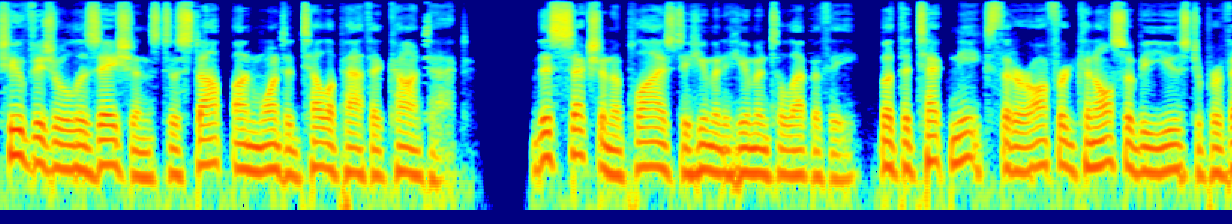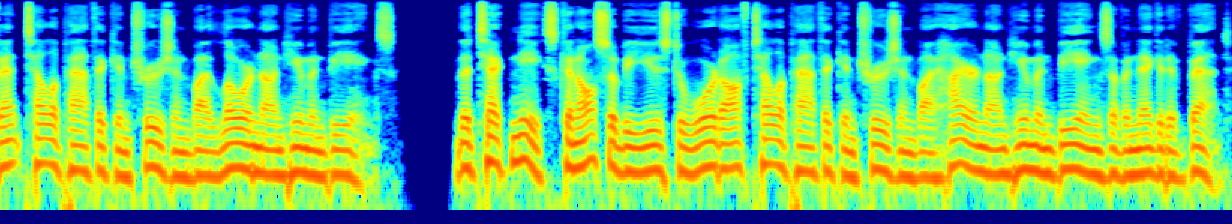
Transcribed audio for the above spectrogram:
Two visualizations to stop unwanted telepathic contact. This section applies to human to human telepathy, but the techniques that are offered can also be used to prevent telepathic intrusion by lower non human beings. The techniques can also be used to ward off telepathic intrusion by higher non-human beings of a negative bent.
